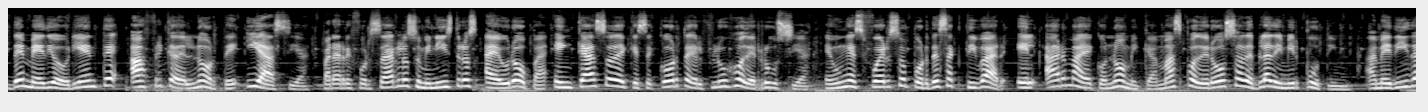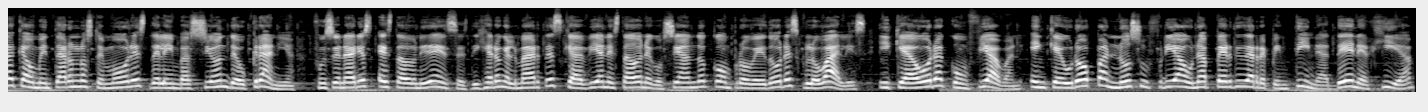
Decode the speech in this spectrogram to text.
de Medio Oriente, África del Norte y Asia para reforzar los suministros a Europa en caso de que se corte el flujo de Rusia, en un esfuerzo por desactivar el arma económica más poderosa de Vladimir Putin. A medida que aumentaron los temores de la invasión de Ucrania, funcionarios estadounidenses dijeron el martes que habían estado negociando con proveedores globales y que ahora confiaban en que Europa no sufría una pérdida repentina de energía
